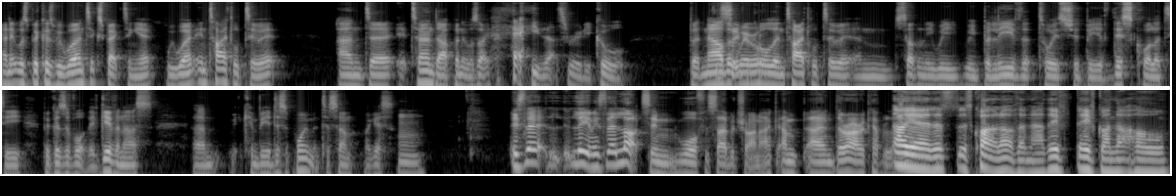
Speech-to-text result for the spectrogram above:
And it was because we weren't expecting it, we weren't entitled to it, and uh, it turned up and it was like, hey, that's really cool. But now that we're cool. all entitled to it, and suddenly we, we believe that toys should be of this quality because of what they've given us, um, it can be a disappointment to some, I guess. Mm. Is there Liam? Is there lots in War for Cybertron? I, I, there are a couple. oh yeah, there's there's quite a lot of that now. They've they've gone that whole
